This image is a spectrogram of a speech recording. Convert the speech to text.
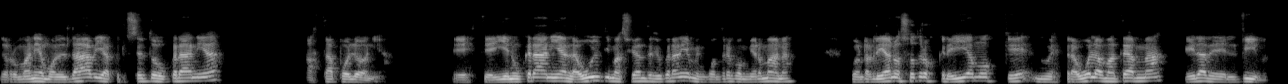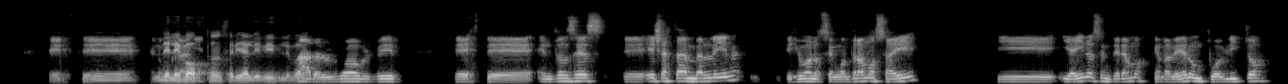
de Rumania a Moldavia, crucé toda Ucrania hasta Polonia. Este, y en Ucrania, en la última ciudad antes de Ucrania, me encontré con mi hermana, pues en realidad nosotros creíamos que nuestra abuela materna era del Lviv. Este, de Lvov, entonces sería Lviv, Lvov. Claro, Lvov, Lviv. Este, entonces, eh, ella estaba en Berlín, dije, bueno, nos encontramos ahí y, ahí nos enteramos que en realidad era un pueblito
